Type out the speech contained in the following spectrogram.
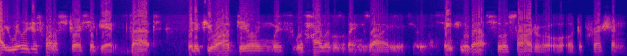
I really just want to stress again that that if you are dealing with, with high levels of anxiety, if you're even thinking about suicide or, or, depression,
